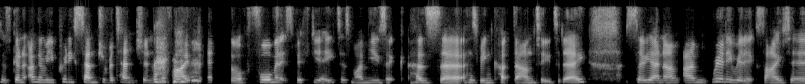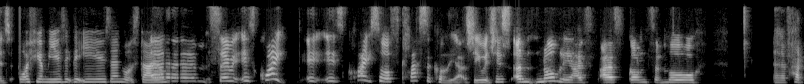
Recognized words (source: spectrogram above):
is gonna I'm gonna be pretty centre of attention for five minutes or four minutes fifty eight as my music has uh, has been cut down to today. So yeah, no, I'm really really excited. What's your music that you're using? What style? Um, so it's quite it, it's quite sort of classically actually, which is um, normally I've I've gone for more. I've had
